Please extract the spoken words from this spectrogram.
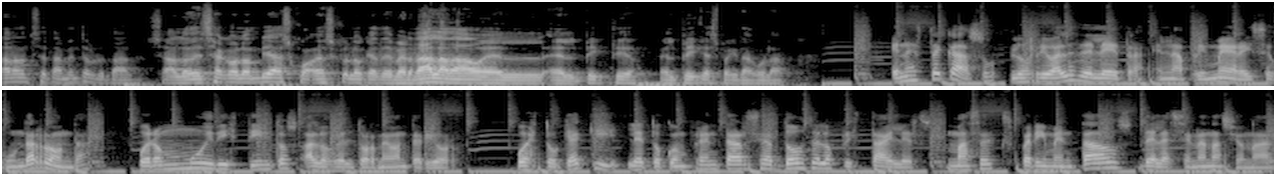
Da un setamiento brutal. O sea, lo de irse a Colombia es lo que de verdad le ha dado el, el pick, tío. El pick espectacular. En este caso, los rivales de Letra en la primera y segunda ronda fueron muy distintos a los del torneo anterior, puesto que aquí le tocó enfrentarse a dos de los freestylers más experimentados de la escena nacional.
